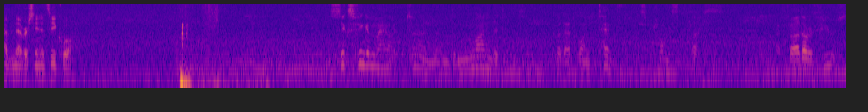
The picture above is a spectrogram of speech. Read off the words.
I've never seen its equal. The six-fingered man returned and demanded it for that one-tenth of his promised price. My father refused.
